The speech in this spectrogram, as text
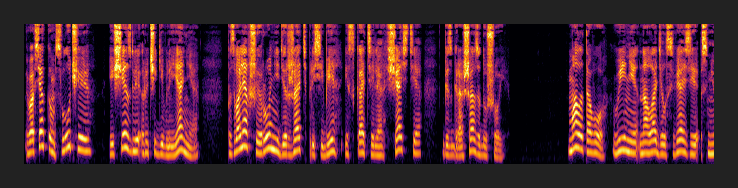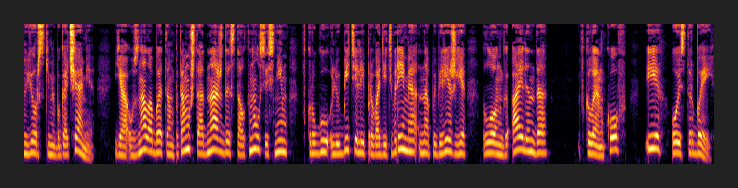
Во всяком случае, исчезли рычаги влияния, позволявшие Рони держать при себе искателя счастья без гроша за душой. Мало того, Уинни наладил связи с нью-йоркскими богачами. Я узнал об этом, потому что однажды столкнулся с ним в кругу любителей проводить время на побережье Лонг-Айленда, в Кленков и Ойстер-Бэй.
